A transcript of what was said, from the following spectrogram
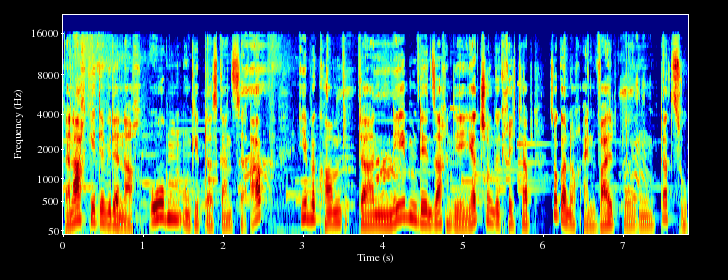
Danach geht ihr wieder nach oben und gebt das Ganze ab. Ihr bekommt dann neben den Sachen, die ihr jetzt schon gekriegt habt, sogar noch einen Waldbogen dazu.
